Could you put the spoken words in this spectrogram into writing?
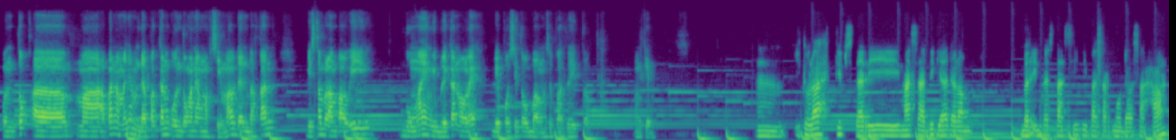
untuk ma, apa namanya mendapatkan keuntungan yang maksimal dan bahkan bisa melampaui bunga yang diberikan oleh deposito bank seperti itu mungkin. Hmm, itulah tips dari Mas Sadik ya dalam berinvestasi di pasar modal saham.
